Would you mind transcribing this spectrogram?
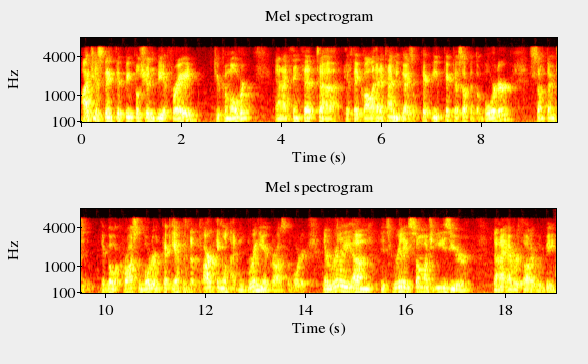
I just think that people shouldn't be afraid to come over. And I think that uh, if they call ahead of time, you guys will pick. You picked us up at the border. Sometimes they go across the border and pick you up in the parking lot and bring you across the border. They're really, um, it's really so much easier than I ever thought it would be.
